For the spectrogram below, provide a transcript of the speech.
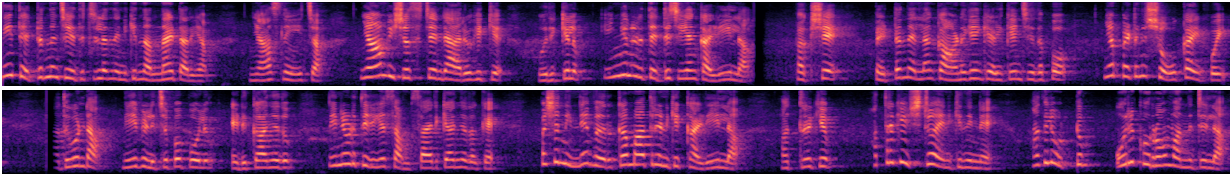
നീ തെറ്റൊന്നും ചെയ്തിട്ടില്ലെന്ന് എനിക്ക് നന്നായിട്ടറിയാം. ഞാൻ സ്നേഹിച്ച ഞാൻ വിശ്വസിച്ച എന്റെ ആരോഹിക്ക് ഒരിക്കലും ഇങ്ങനൊരു തെറ്റ് ചെയ്യാൻ കഴിയില്ല. പക്ഷേ പെട്ടെന്നെല്ലാം കാണുകയും കേൾക്കുകയും ചെയ്തപ്പോൾ ഞാൻ പെട്ടെന്ന് ഷോക്കായിപ്പോയി. അതുകൊണ്ടാ നീ വിളിച്ചപ്പോൾ പോലും എടുക്കാഞ്ഞതും നിന്നോട് തിരികെ സംസാരിക്കാഞ്ഞതൊക്കെ. പക്ഷെ നിന്നെ വെറുക്കാൻ മാത്രം എനിക്ക് കഴിയില്ല. അത്രയ്ക്കും അത്രയ്ക്കും ഇഷ്ടമാണ് എനിക്ക് നിന്നെ. അതിലൊട്ടും ഒരു കുറവും വന്നിട്ടില്ല.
